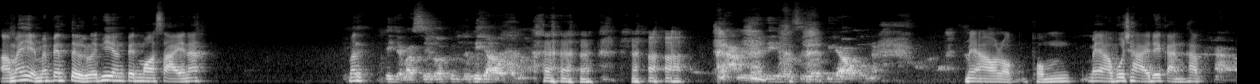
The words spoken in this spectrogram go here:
อ่าไม่เห็นมันเป็นตึกเลยพี่มันเป็นมอไซค์นะ มัน พี่จะมาซื้อรถหรือพี่จะเอาผมอะถามเลยพี่มาซื้อรถพี่จะเอาผมนะไม่เอาหรอกผมไม่เอาผู้ชายด้วยกันครับเอาเออ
